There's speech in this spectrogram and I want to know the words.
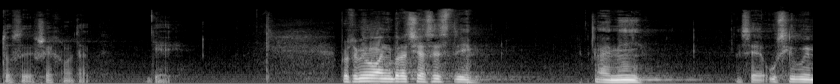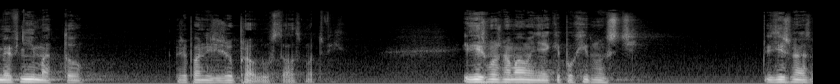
to se všechno tak děje. Proto, milovaní bratři a sestry, aj my se usilujeme vnímať to, že Pán Ježíš opravdu vstal z mŕtvych. I když možno máme nejaké pochybnosti, nás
